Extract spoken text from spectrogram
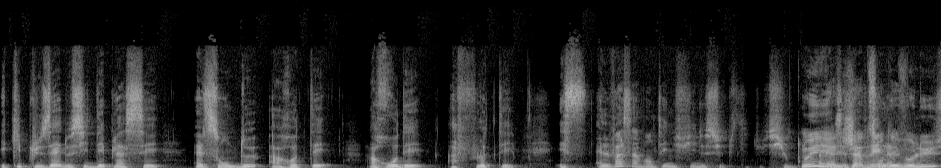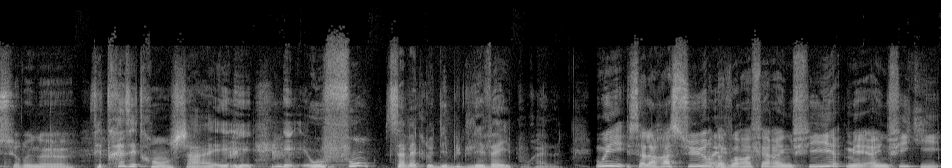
et qui plus est de s'y déplacer. Elles sont deux à rôder, à rôder, à flotter. Et elle va s'inventer une fille de Oui, elle jette son dévolu sur une. C'est très étrange ça. Et, au fond, ça va être le début de l'éveil pour elle. Oui, ça la rassure d'avoir affaire à une fille, mais à une fille qui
